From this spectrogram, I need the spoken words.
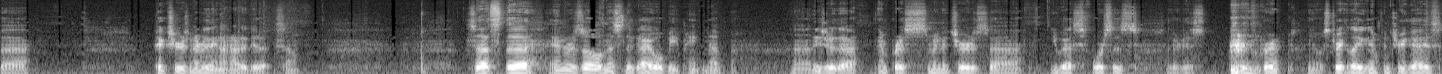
-step, uh, pictures and everything on how to do it. So, so that's the end result, and this is the guy we'll be painting up. Uh, these are the Empress miniatures U.S. Uh, forces. So they're just grunt, you know straight leg infantry guys.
